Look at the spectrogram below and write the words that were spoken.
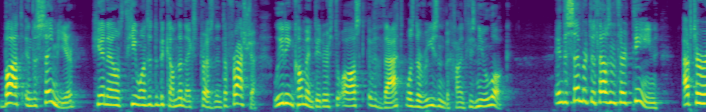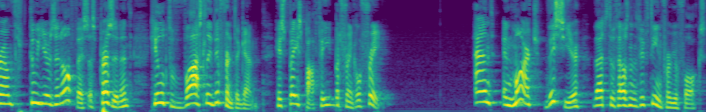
But in the same year, he announced he wanted to become the next president of Russia, leading commentators to ask if that was the reason behind his new look. In December 2013, after around two years in office as president, he looked vastly different again, his face puffy but wrinkle free. And in March this year, that's 2015 for you folks,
